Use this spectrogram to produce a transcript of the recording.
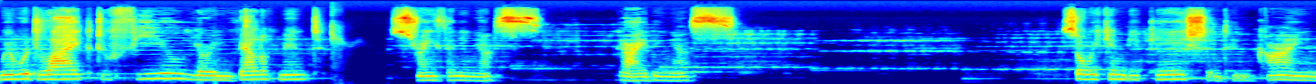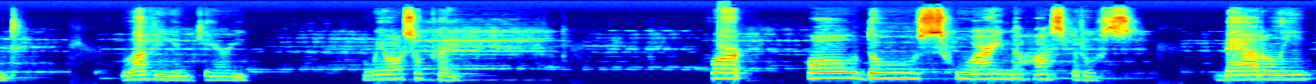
We would like to feel your envelopment strengthening us, guiding us, so we can be patient and kind, loving and caring. We also pray for all those who are in the hospitals battling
